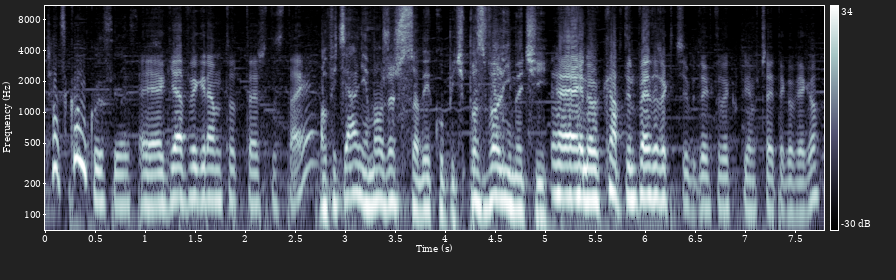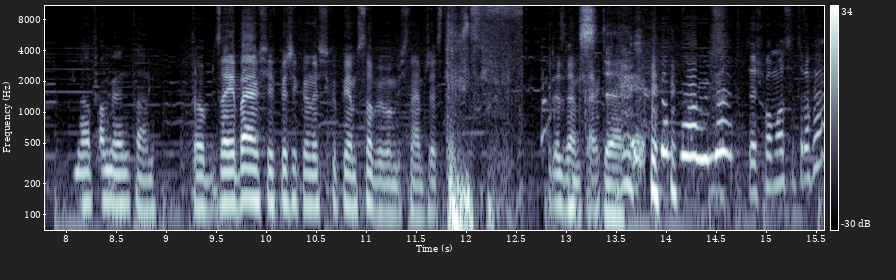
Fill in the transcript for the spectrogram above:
czas konkurs jest. Ej, jak ja wygram, to też dostaję? Oficjalnie możesz sobie kupić, pozwolimy ci. Ej, no Captain pamiętasz jak, ci- jak kupiłem wczoraj tego wiego? No pamiętam. To zajebałem się w pierwszej kolejności kupiłem sobie, bo myślałem, że jestem w prezentach. XD. Chcesz pomocy trochę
